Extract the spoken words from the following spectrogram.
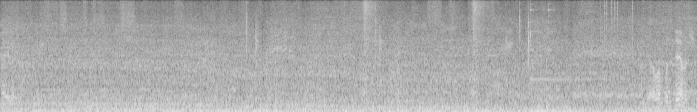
made it. I got a little bit of damage.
